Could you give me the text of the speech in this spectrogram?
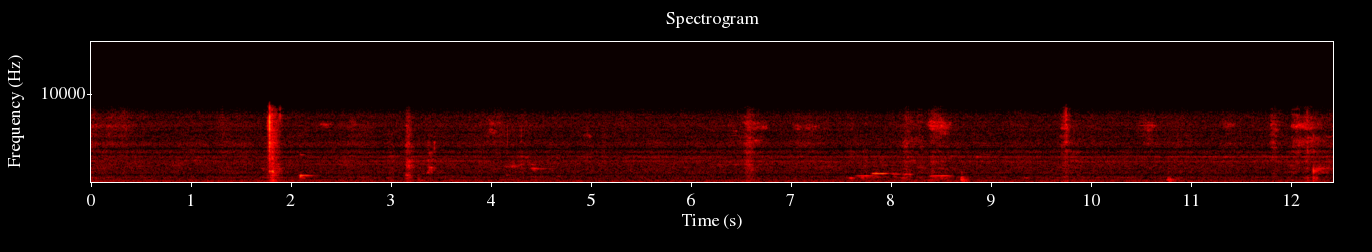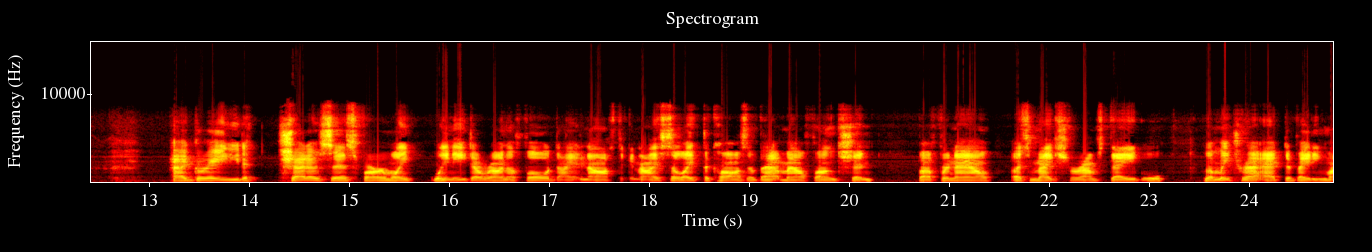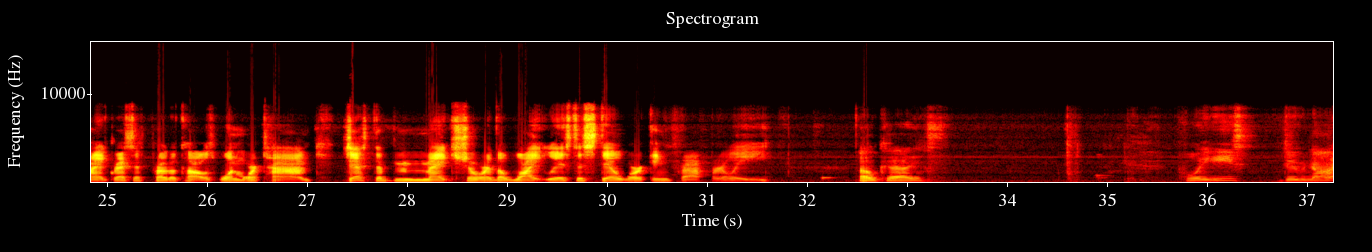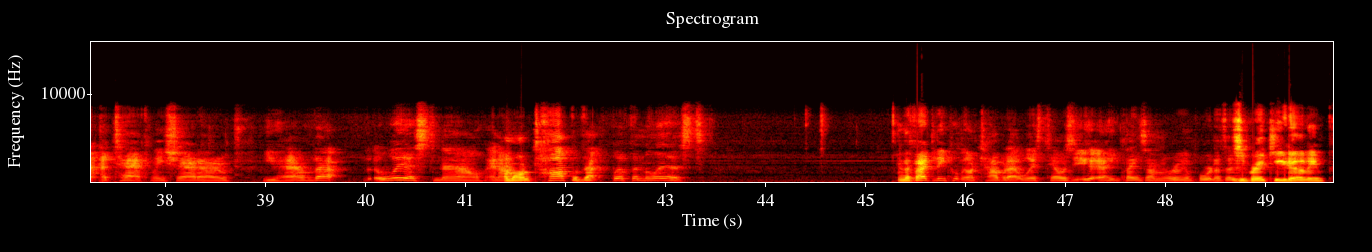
Agreed. Shadow says firmly, we need to run a full diagnostic and isolate the cause of that malfunction. But for now, let's make sure I'm stable. Let me try activating my aggressive protocols one more time, just to make sure the whitelist is still working properly. Okay. Please do not attack me, Shadow. You have that list now, and I'm on top of that flipping list. And the fact that he put me on top of that list tells you he thinks I'm really important. That's actually very cute of him.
